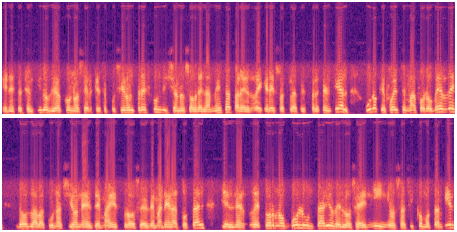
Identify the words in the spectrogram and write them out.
en este sentido dio a conocer que se pusieron tres condiciones sobre la mesa para el regreso a clases presencial. Uno que fue el semáforo verde, dos la vacunación de maestros eh, de manera total y el retorno voluntario de los niños, así como también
